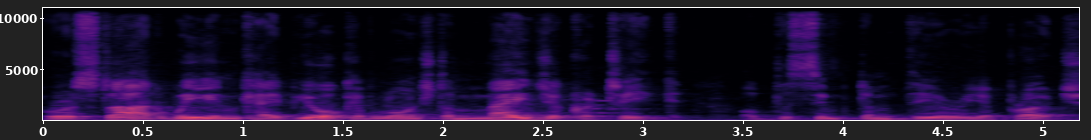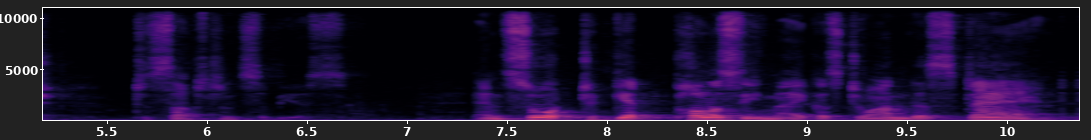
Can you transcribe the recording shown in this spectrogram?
For a start, we in Cape York have launched a major critique of the symptom theory approach to substance abuse and sought to get policymakers to understand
